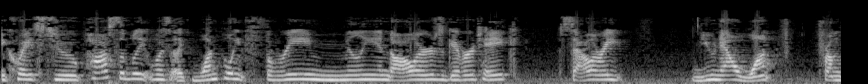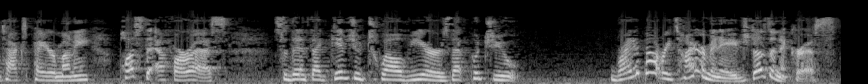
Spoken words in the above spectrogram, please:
equates to possibly, was it like $1.3 million, give or take, salary you now want from taxpayer money, plus the FRS. So then if that gives you 12 years, that puts you right about retirement age, doesn't it, Chris?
